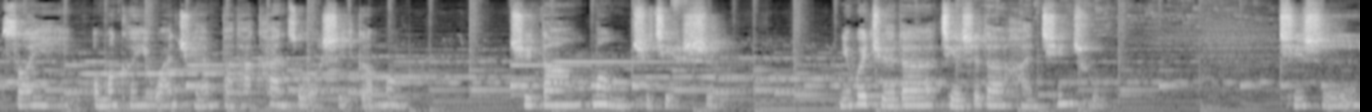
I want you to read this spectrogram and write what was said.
所以，我们可以完全把它看作是一个梦，去当梦去解释。你会觉得解释的很清楚。其实，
